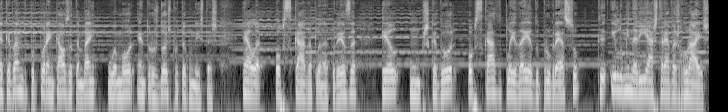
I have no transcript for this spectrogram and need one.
acabando por pôr em causa também o amor entre os dois protagonistas. Ela, obcecada pela natureza, ele, um pescador obcecado pela ideia do progresso que iluminaria as trevas rurais,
